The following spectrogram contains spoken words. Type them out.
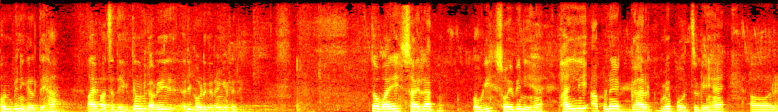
फ़ोन भी नहीं करते हाँ? आए पास से देखते हैं, उनका भी रिकॉर्ड करेंगे फिर। तो भाई, सारी रात होगी सोए भी नहीं है। फाइनली अपने घर में पहुँच चुके हैं और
